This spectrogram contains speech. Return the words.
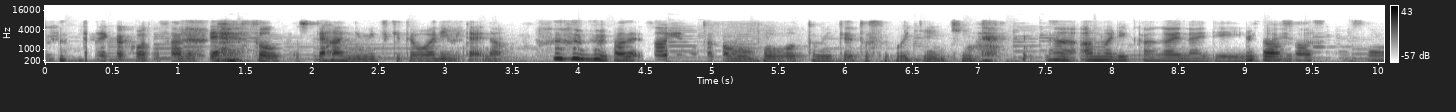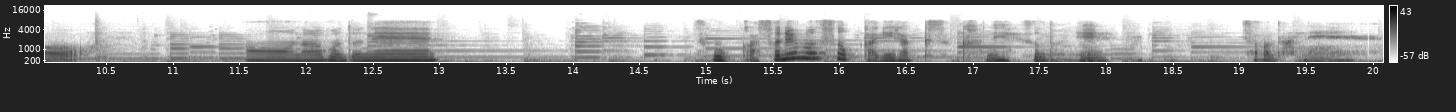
誰か殺されて そうとして犯人見つけて終わりみたいな。それそういうのとかもぼーっと見てるとすごい元気になる。ああんまり考えないでいいみそうたいな。そうそうそうああなるほどね。そうか。それはそうか。リラックスかね。そうだね。そうだね。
